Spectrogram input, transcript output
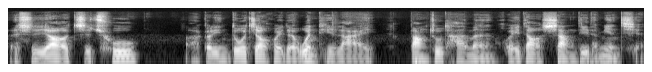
而是要指出啊哥林多教会的问题来。帮助他们回到上帝的面前，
